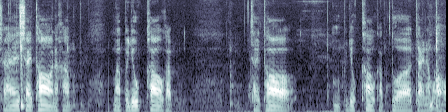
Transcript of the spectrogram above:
ใช้ใช้ท่อนะครับ มาประยุกต์เข้ากับใช้ท่อประยุกต์เข้ากับตัวจ่ายน้ำออก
